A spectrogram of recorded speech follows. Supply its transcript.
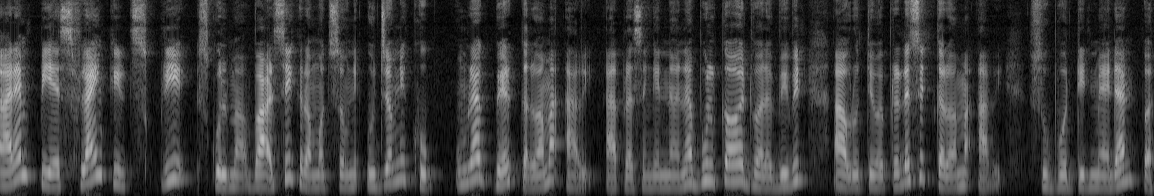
આરએમપીએસ ફ્લાઇંગ કિડ્સ પ્રી સ્કૂલમાં વાર્ષિક રમોત્સવની ઉજવણી ખૂબ ઉમરાગભેર કરવામાં આવી. આ પ્રસંગે નાના ભૂલકાઓ દ્વારા વિવિધ આવૃત્તિઓ પ્રદર્શિત કરવામાં આવી. સુબોધિત મેદાન પર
